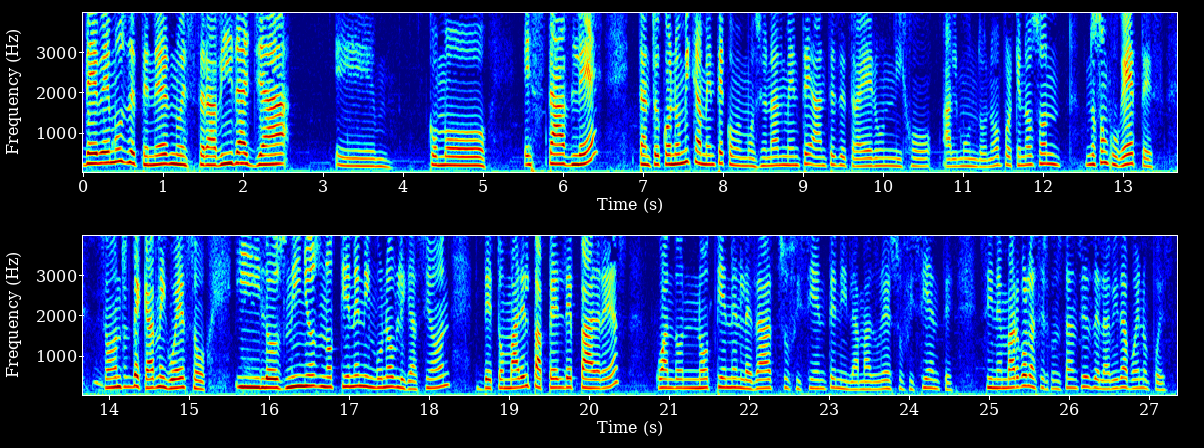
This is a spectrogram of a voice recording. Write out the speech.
Debemos de tener nuestra vida ya eh, como estable tanto económicamente como emocionalmente antes de traer un hijo al mundo, ¿no? Porque no son no son juguetes, son de carne y hueso y los niños no tienen ninguna obligación de tomar el papel de padres cuando no tienen la edad suficiente ni la madurez suficiente. Sin embargo, las circunstancias de la vida, bueno, pues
